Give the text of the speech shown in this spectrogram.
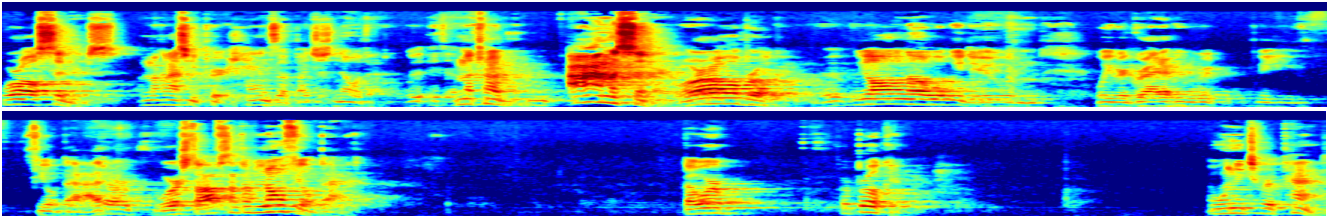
we're all sinners. I'm not going to ask you to put your hands up, I just know that. I'm not trying to, I'm a sinner. We're all broken. We all know what we do, and we regret it, we, we feel bad, or worst off, sometimes we don't feel bad. But we're, we're broken. And we need to repent.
